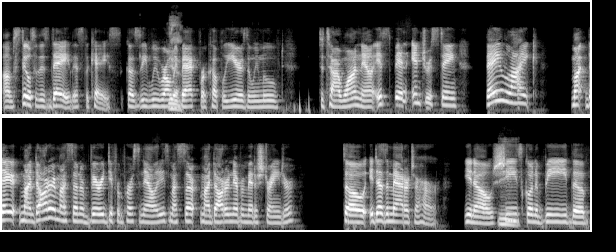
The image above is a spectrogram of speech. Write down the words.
Um, still to this day, that's the case because we were only Yeah. back for a couple of years and we moved to Taiwan now. It's been interesting. They like my they my daughter and my son are very different personalities. My son, my daughter never met a stranger, so it doesn't matter to her. You know, she's going to be the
